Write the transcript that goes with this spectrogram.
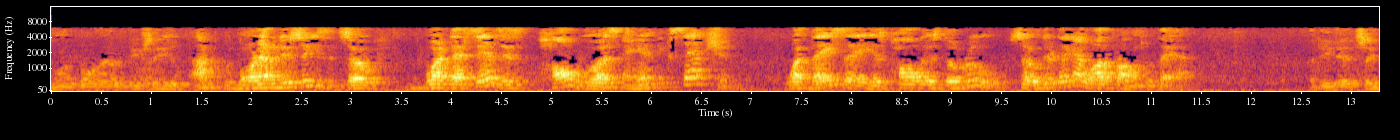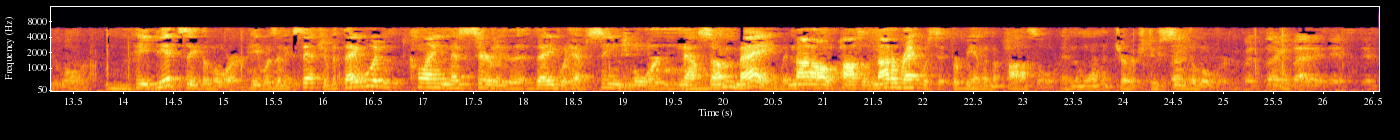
One born out of due season. I was born out of due season. So what that says is Paul was an exception. What they say is Paul is the rule. So they got a lot of problems with that. But he did see the Lord. He did see the Lord. He was an exception. But they wouldn't claim necessarily that they would have seen the Lord. Now, some may, but not all apostles. Not a requisite for being an apostle in the Mormon church to see the Lord. But the thing about it, if, if, if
